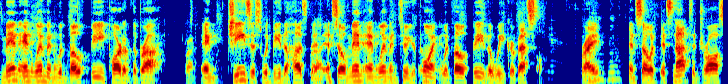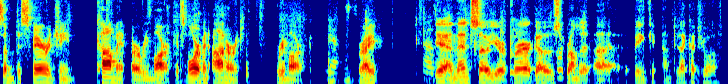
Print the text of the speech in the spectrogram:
men and women would both be part of the bride. Right. And Jesus would be the husband. Right. And so, men and women, to your point, would both be the weaker vessel. Right? And so, it, it's not to draw some disparaging comment or remark, it's more of an honoring remark. Yeah. Right? Yeah, and then so your prayer goes from the uh, being. uh, Did I cut you off?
